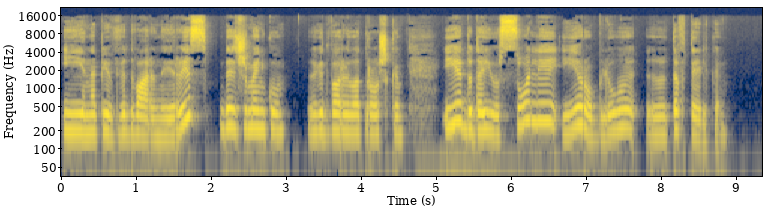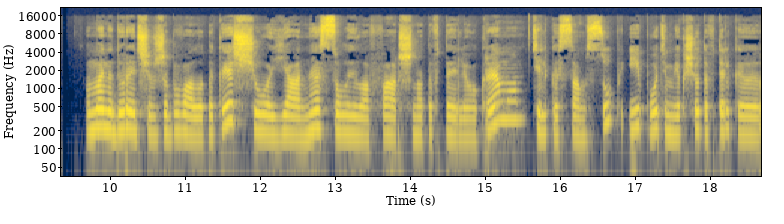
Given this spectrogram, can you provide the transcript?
і напіввідварений рис, десь жменьку відварила трошки. І додаю солі і роблю е, тефтельки. У мене, до речі, вже бувало таке, що я не солила фарш на тефтелі окремо, тільки сам суп, і потім, якщо тефтельки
